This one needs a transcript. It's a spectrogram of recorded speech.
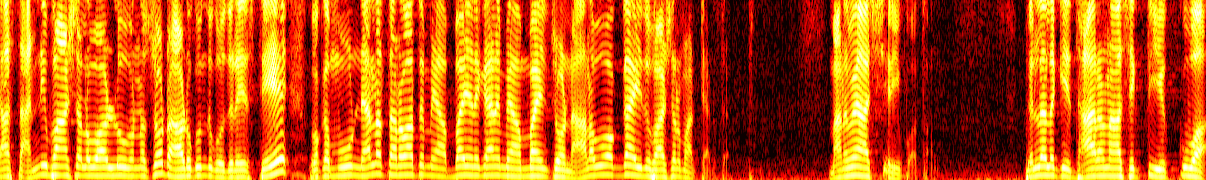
కాస్త అన్ని భాషల వాళ్ళు ఉన్న చోట ఆడుకుందుకు వదిలేస్తే ఒక మూడు నెలల తర్వాత మీ అబ్బాయిని కానీ మీ అమ్మాయిని చూడండి అలవోగ్గా ఐదు భాషలు మాట్లాడతాడు మనమే ఆశ్చర్యపోతాం. పిల్లలకి ధారణాశక్తి ఎక్కువ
